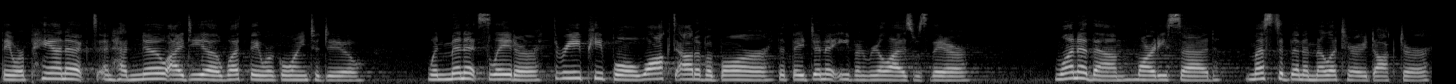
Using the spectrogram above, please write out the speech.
They were panicked and had no idea what they were going to do. When minutes later, three people walked out of a bar that they didn't even realize was there. One of them, Marty said, must have been a military doctor.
